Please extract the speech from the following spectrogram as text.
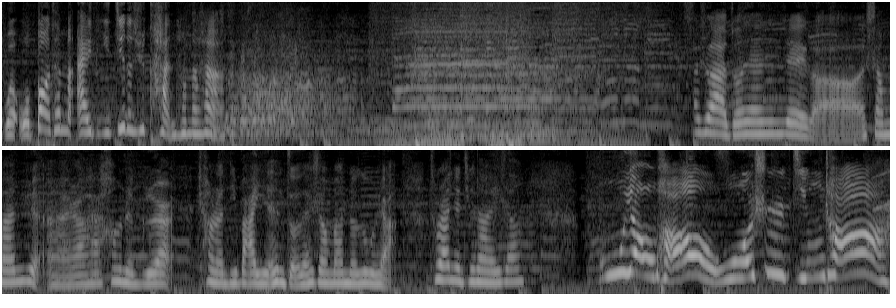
我我报他们 ID，记得去砍他们哈。他说啊，昨天这个上班去啊，然后还哼着歌，唱着低八音，走在上班的路上，突然就听到一声。不要跑！我是警察。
